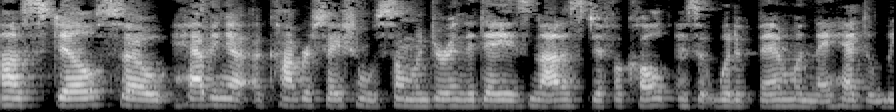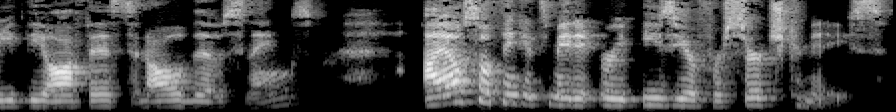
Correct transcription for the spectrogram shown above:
uh, still, so having a, a, conversation with someone during the day is not as difficult as it would have been when they had to leave the office and all of those things. I also think it's made it easier for search committees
